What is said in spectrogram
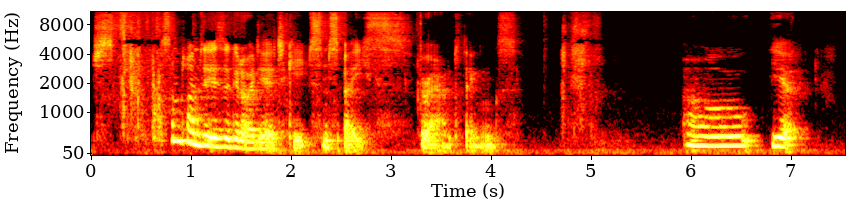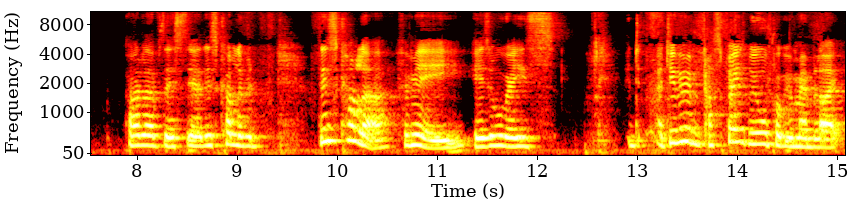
just sometimes it is a good idea to keep some space around things. Oh, yeah. I love this. Yeah, this colour, this colour for me is always, I do I suppose we all probably remember like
